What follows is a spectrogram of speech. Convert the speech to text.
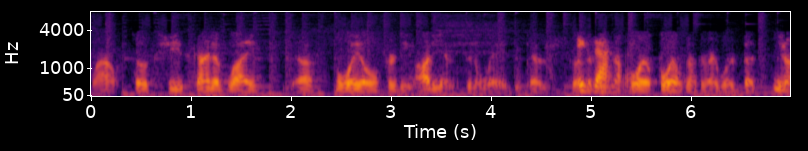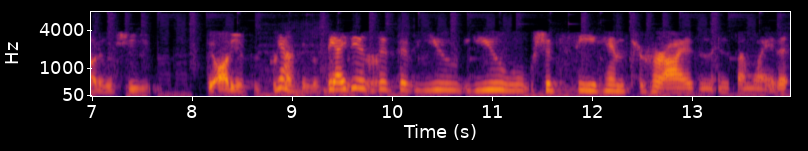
Wow. So she's kind of like a foil for the audience in a way because Exactly. not foil. Foil's not the right word, but you know what I mean. She, the audience is Yeah, projecting themselves. the idea is that, that you you should see him through her eyes in, in some way. That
